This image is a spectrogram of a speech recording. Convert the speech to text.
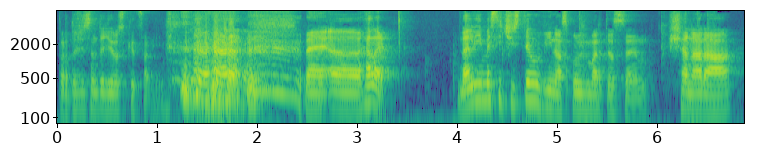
Protože jsem teď rozkecaný. ne, uh, hele, nalijeme si čistého vína spolu s Martasem. Shanara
